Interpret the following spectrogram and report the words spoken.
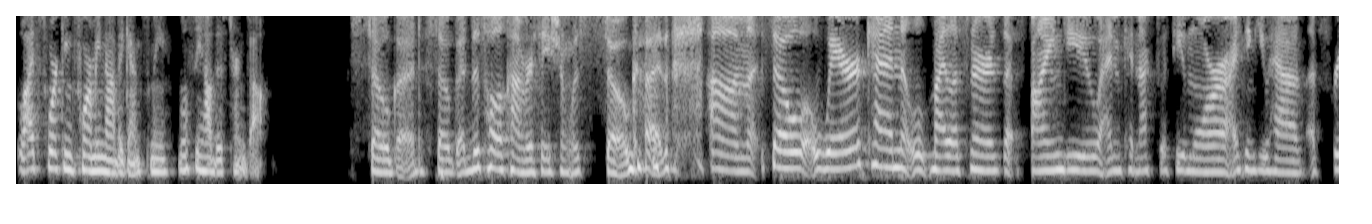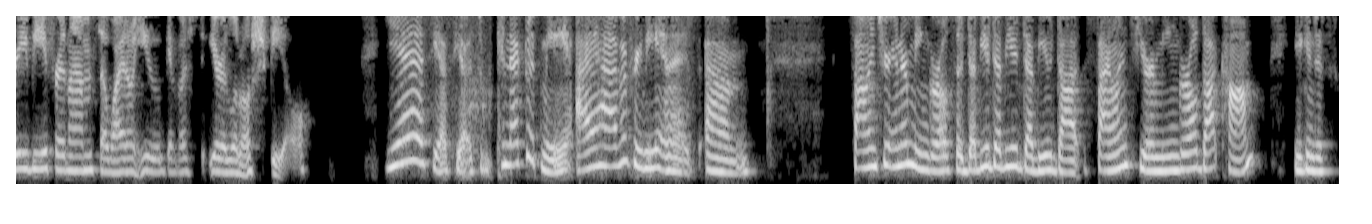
life's working for me, not against me. We'll see how this turns out. So good. So good. This whole conversation was so good. um, so where can my listeners find you and connect with you more? I think you have a freebie for them. So why don't you give us your little spiel? Yes, yes, yes. Connect with me. I have a freebie and it's, um, Silence Your Inner Mean Girl. So www.silenceyourmeangirl.com. You can just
